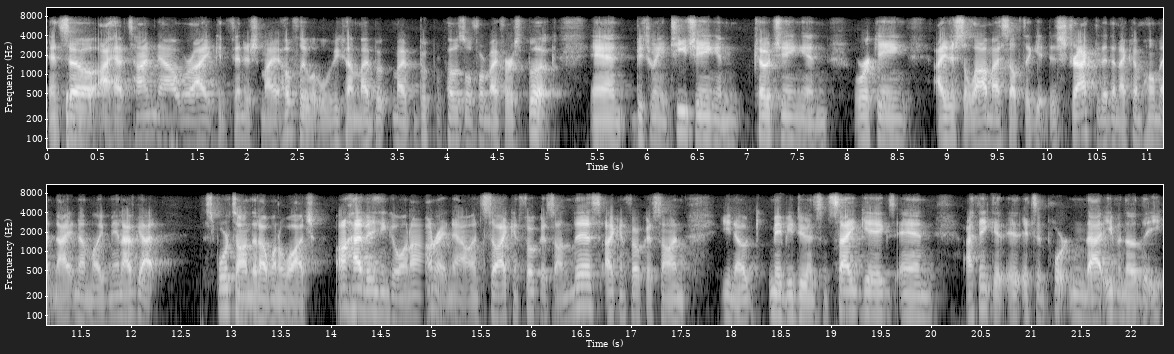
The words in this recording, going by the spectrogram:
And so I have time now where I can finish my hopefully what will become my book my book proposal for my first book. And between teaching and coaching and working, I just allow myself to get distracted and then I come home at night and I'm like, man, I've got sports on that I want to watch. I don't have anything going on right now. And so I can focus on this. I can focus on, you know, maybe doing some side gigs. And I think it, it's important that even though the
